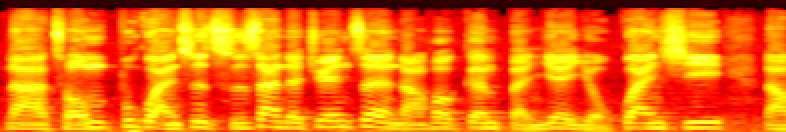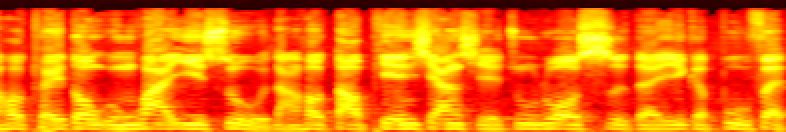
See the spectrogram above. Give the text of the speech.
那从不管是慈善的捐赠，然后跟本业有关系，然后推动文化艺术，然后到偏乡协助弱势的一个部分。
